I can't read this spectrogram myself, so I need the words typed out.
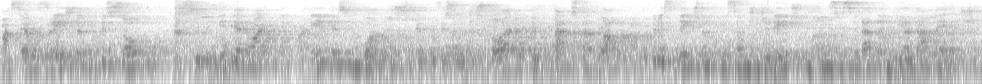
Marcelo Freixo é do PSOL, nascido em Niterói, tem 45 anos. É professor de História, deputado estadual e presidente da Comissão de Direitos Humanos e Cidadania da ALERJ.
